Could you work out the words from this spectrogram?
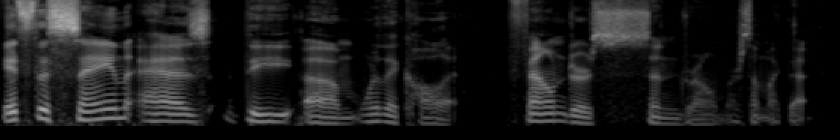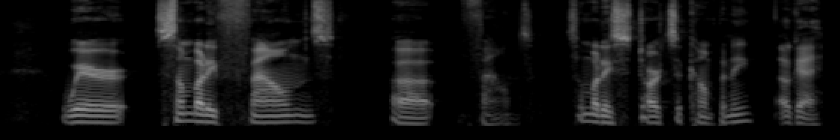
It's the same as the um, what do they call it? Founders syndrome or something like that, where somebody founds, uh, founds, somebody starts a company Okay.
